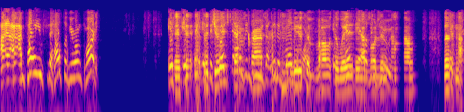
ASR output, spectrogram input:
I, I, I'm telling you for the health of your own party. If, If, if, if, if the Jewish Democrats continue to vote the way they have 10,000 voted Jews- now, up.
